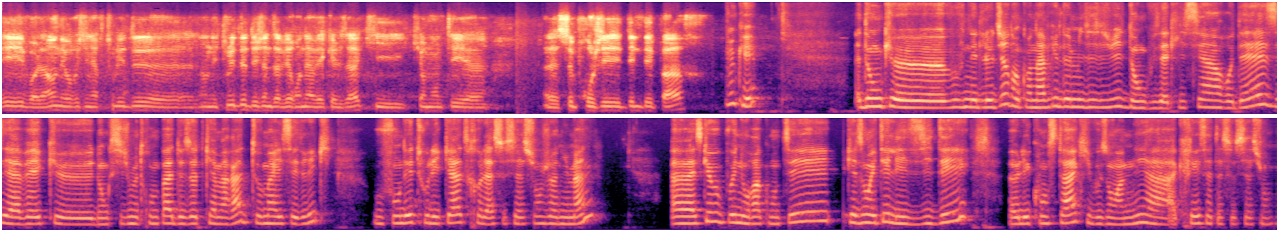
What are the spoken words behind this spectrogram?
Et voilà, on est originaires tous les deux, euh, on est tous les deux des jeunes Aveyronais avec Elsa qui, ont monté euh, ce projet dès le départ. Ok. Donc, vous venez de le dire, donc en avril 2018, donc vous êtes lycéen à Rodez et avec, donc si je ne me trompe pas, deux autres camarades, Thomas et Cédric, vous fondez tous les quatre l'association Jeunes Humanes. Euh, est-ce que vous pouvez nous raconter quelles ont été les idées, euh, les constats qui vous ont amené à, créer cette association?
